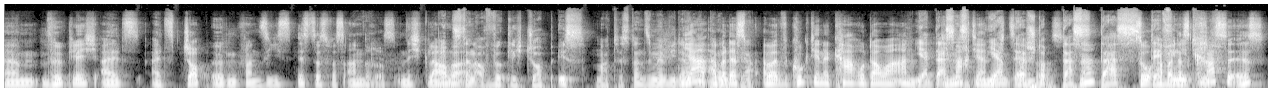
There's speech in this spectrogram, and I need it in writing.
ähm, wirklich als, als Job irgendwann siehst, ist das was anderes. Und ich glaube. Wenn es dann auch wirklich Job ist, Mathis, dann sind wir wieder. Ja, aber Punkt, das, ja. aber guck dir eine Caro Dauer an. Ja, das Die macht ist, ja nichts ja, stopp, das, ne? das, so, definitiv. aber das Krasse ist,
